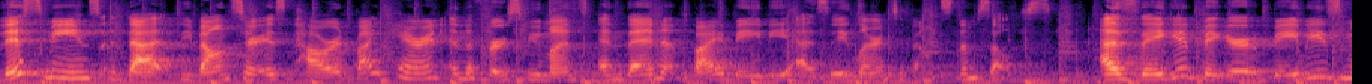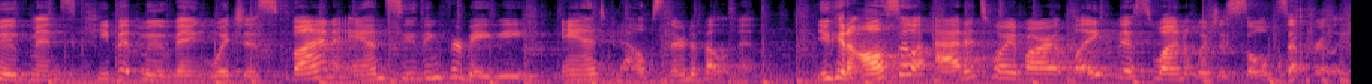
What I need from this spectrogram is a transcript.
This means that the bouncer is powered by parent in the first few months and then by baby as they learn to bounce themselves. As they get bigger, babies' movements keep it moving, which is fun and soothing for baby, and it helps their development. You can also add a toy bar like this one, which is sold separately.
